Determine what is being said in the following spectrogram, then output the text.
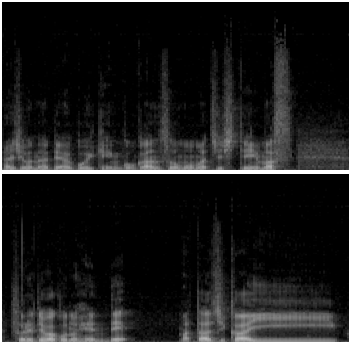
ラジオナではご意見、ご感想もお待ちしています。それではこの辺で、また次回。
